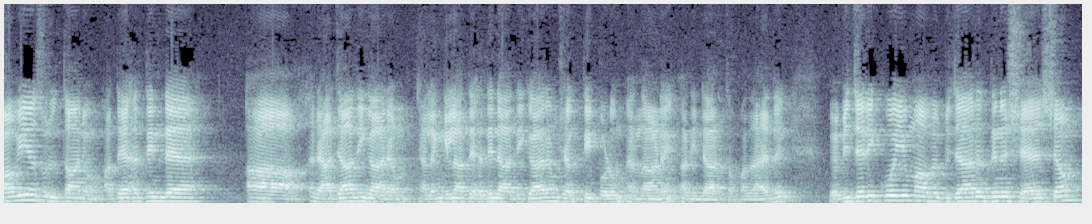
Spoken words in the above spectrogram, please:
കവിയ സുൽത്താനോ അദ്ദേഹത്തിന്റെ രാജാധികാരം അല്ലെങ്കിൽ അദ്ദേഹത്തിന്റെ അധികാരം ശക്തിപ്പെടും എന്നാണ് അതിന്റെ അർത്ഥം. അതായത് വ്യഭിചരിക്കുകയും ആ വ്യഭിചാരത്തിന് ശേഷം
